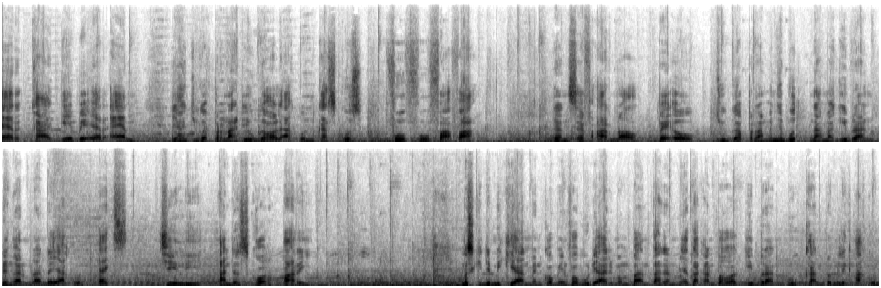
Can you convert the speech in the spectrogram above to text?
@rkgbrn yang juga pernah diunggah oleh akun Kaskus Fufu Fafa. Dan Chef Arnold PO juga pernah menyebut nama Gibran dengan menandai akun X Chili underscore Pari. Meski demikian, Menkominfo Budi Ari membantah dan menyatakan bahwa Gibran bukan pemilik akun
